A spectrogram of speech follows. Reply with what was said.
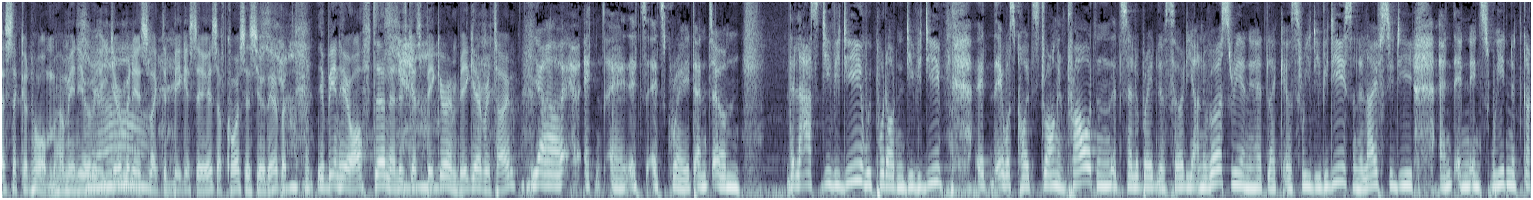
uh, second home. I mean, you're, Yeah. Germany is like the biggest there is, of course, as you're there, but you've been here often and it gets bigger and bigger every time. Yeah, it, it's it's great. And um, the last DVD we put out in DVD, it, it was called Strong and Proud, and it celebrated the 30th anniversary, and it had like uh, three DVDs and a live CD. And in in Sweden, it got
